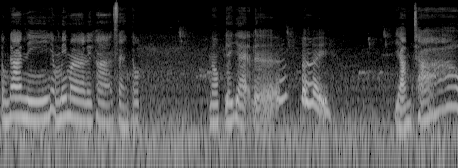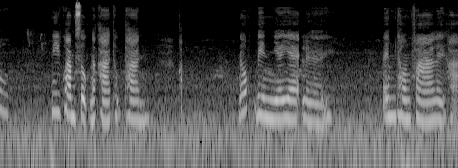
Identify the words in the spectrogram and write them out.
ตรงด้านนี้ยังไม่มาเลยค่ะ แสงตะนกเยอะแยะเลยยยามเช้า มีความสุขนะคะทุกท่าน นกบินเยอะแยะเลย เต็มท้องฟ้าเลยค่ะ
